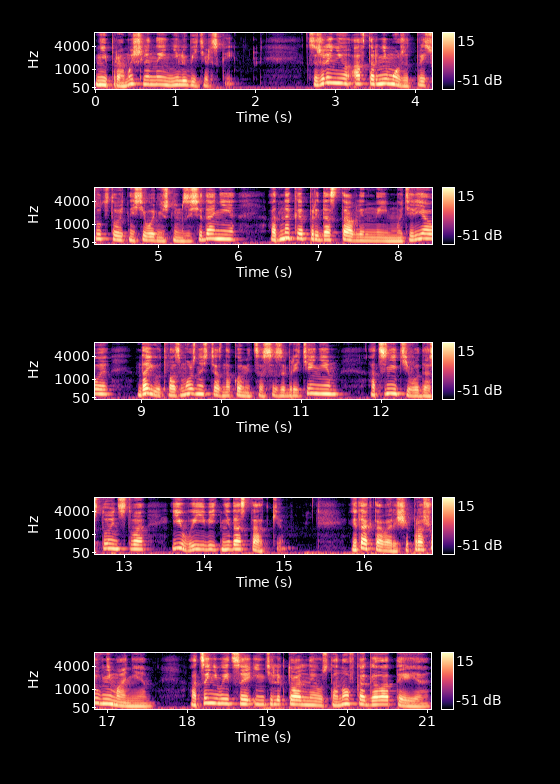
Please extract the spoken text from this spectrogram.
ни промышленной, ни любительской. К сожалению, автор не может присутствовать на сегодняшнем заседании, однако предоставленные им материалы дают возможность ознакомиться с изобретением, оценить его достоинства и выявить недостатки. Итак, товарищи, прошу внимания – оценивается интеллектуальная установка «Галатея»,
